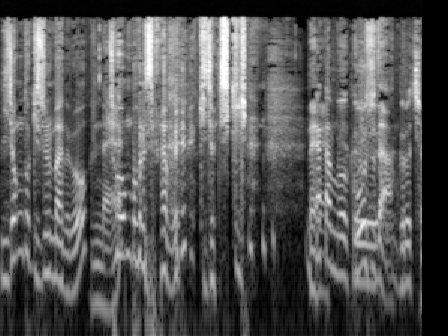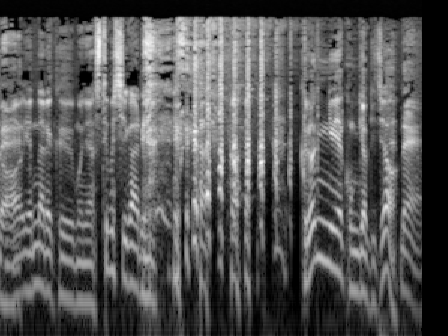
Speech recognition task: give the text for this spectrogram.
이 정도 기술만으로 네. 처음 보는 사람을 기절시키기. 네. 약간 뭐 그, 고수다. 그렇죠. 네. 옛날에 그 뭐냐 스티븐 시갈이 그런 류의 공격이죠. 네.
